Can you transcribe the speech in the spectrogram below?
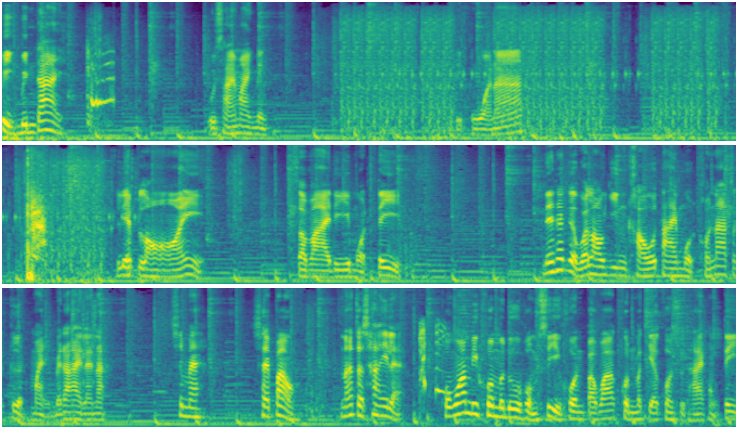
ปีกบินได้ อุ้ยซ้ายมาอีกหนึ่งติดหัวนะ เรียบร้อย สบายดีหมดตี้เนี่ยถ้าเกิดว่าเรายิงเขาตายหมดเขาน่าจะเกิดใหม่ไม่ได้แล้วนะ ใช่ไหมใช่เปล่า น่าจะใช่แหละเพราะว่ามีคนมาดูผม 4 คนแปลว่าคนเมื่อกี้คนสุดท้ายของตี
